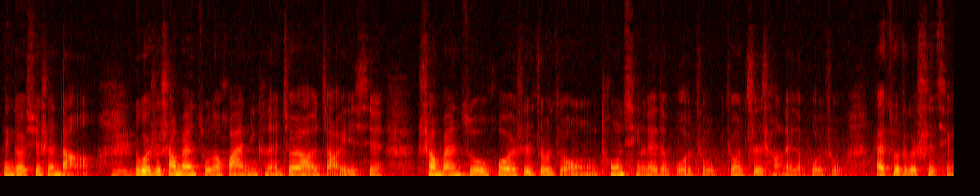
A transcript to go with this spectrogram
那个学生党，如果是上班族的话，你可能就要找一些上班族或者是这种通勤类的博主，这种职场类的博主来做这个事情。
